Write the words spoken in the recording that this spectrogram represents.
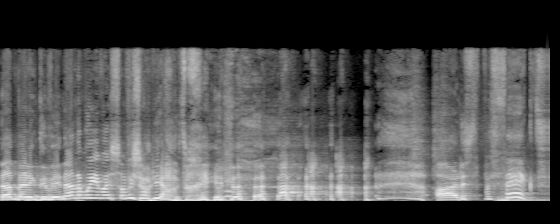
dan ben ik de winnaar. Dan moet je mij sowieso die auto geven. Ah, dat is perfect.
